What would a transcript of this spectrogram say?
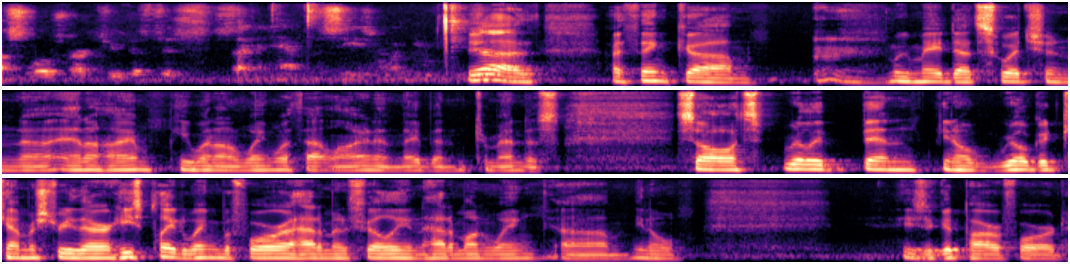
a slow start too, just his second half of the season, what you. Yeah, I think um, we made that switch in uh, Anaheim. He went on wing with that line, and they've been tremendous. So it's really been, you know, real good chemistry there. He's played wing before. I had him in Philly and had him on wing. Um, you know, he's a good power forward.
